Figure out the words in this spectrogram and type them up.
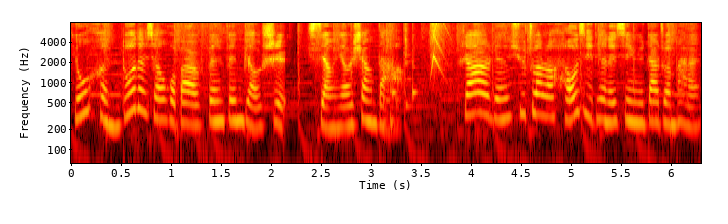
有很多的小伙伴纷纷表示想要上岛。然而连续转了好几天的幸运大转盘，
